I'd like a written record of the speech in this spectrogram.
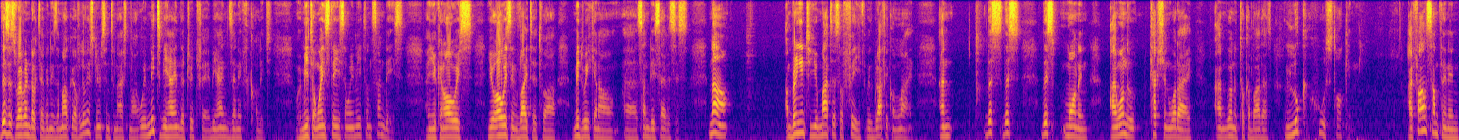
This is Reverend Dr. Ebenezer Markwei of Living Streams International. We meet behind the trade fair, behind Zenith College. We meet on Wednesdays and we meet on Sundays. And you can always, you're always invited to our midweek and our uh, Sunday services. Now, I'm bringing to you matters of faith with Graphic Online. And this, this, this morning, I want to caption what I, I'm going to talk about as look who's talking. I found something in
